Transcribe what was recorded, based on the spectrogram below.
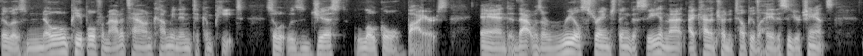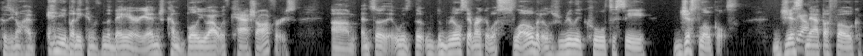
there was no people from out of town coming in to compete So it was just local buyers. And that was a real strange thing to see. And that I kind of tried to tell people, hey, this is your chance because you don't have anybody come from the Bay Area and just come blow you out with cash offers. Um, and so it was the, the real estate market was slow, but it was really cool to see just locals, just yeah. Napa folk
